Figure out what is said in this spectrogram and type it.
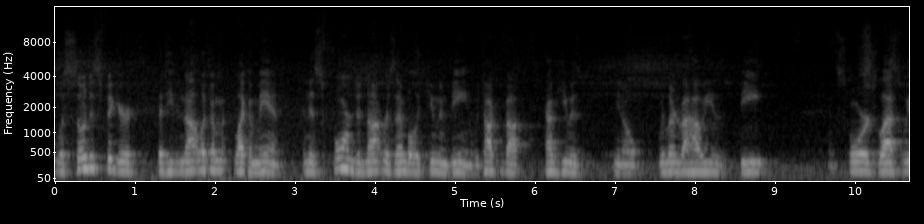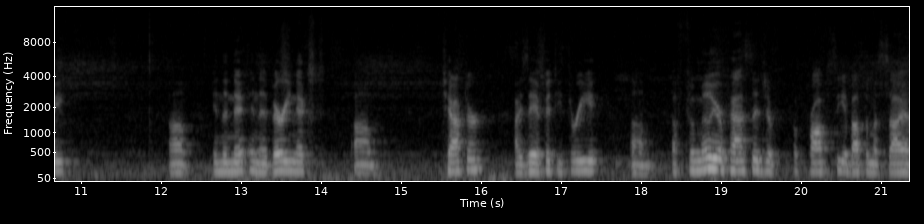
was so disfigured that he did not look like a man, and his form did not resemble a human being. We talked about how he was, you know, we learned about how he was beat and scourged last week. Um, in, the ne- in the very next um, chapter, Isaiah 53, um, a familiar passage of, of, prophecy about the Messiah,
